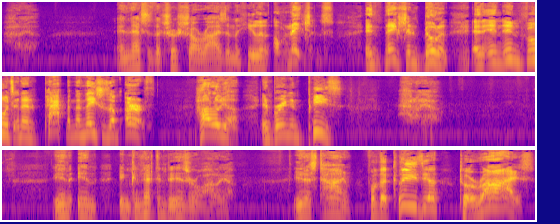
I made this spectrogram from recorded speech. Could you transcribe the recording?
Hallelujah. And next is the church shall rise in the healing of nations, in nation building, and in influence and impacting the nations of earth. Hallelujah. In bringing peace. Hallelujah. In, in, in connecting to Israel. Hallelujah. It is time for the ecclesia to arise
